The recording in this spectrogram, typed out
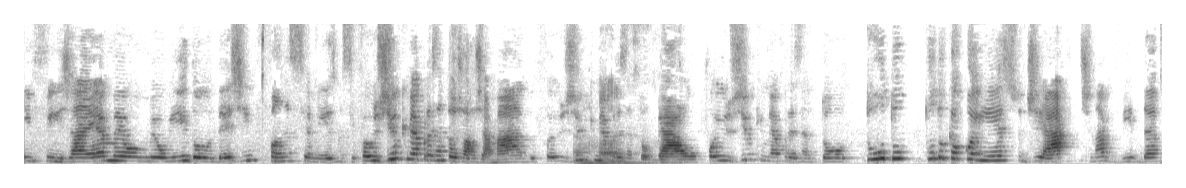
enfim, já é meu, meu ídolo desde a infância mesmo. Assim. Foi o Gil que me apresentou Jorge Amado, foi o Gil uhum. que me apresentou Gal, foi o Gil que me apresentou tudo, tudo que eu conheço de arte na vida.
